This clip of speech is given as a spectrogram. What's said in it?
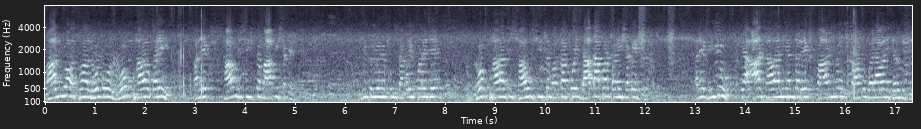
વાલીઓ અથવા લોકો લોક ફાળો કરી અને એક સાઉન્ડ સિસ્ટમ આપી શકે છે. દીકરીઓને ખૂબ તકલીફ પડે છે. રોગ ફાળાથી સાઉન્ડ સિસ્ટમ અથવા કોઈ દાતા પણ બની શકે છે. અને બીજું કે આ શાળાની અંદર એક પાણીનું ટાંકું બનાવવાની જરૂર છે.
